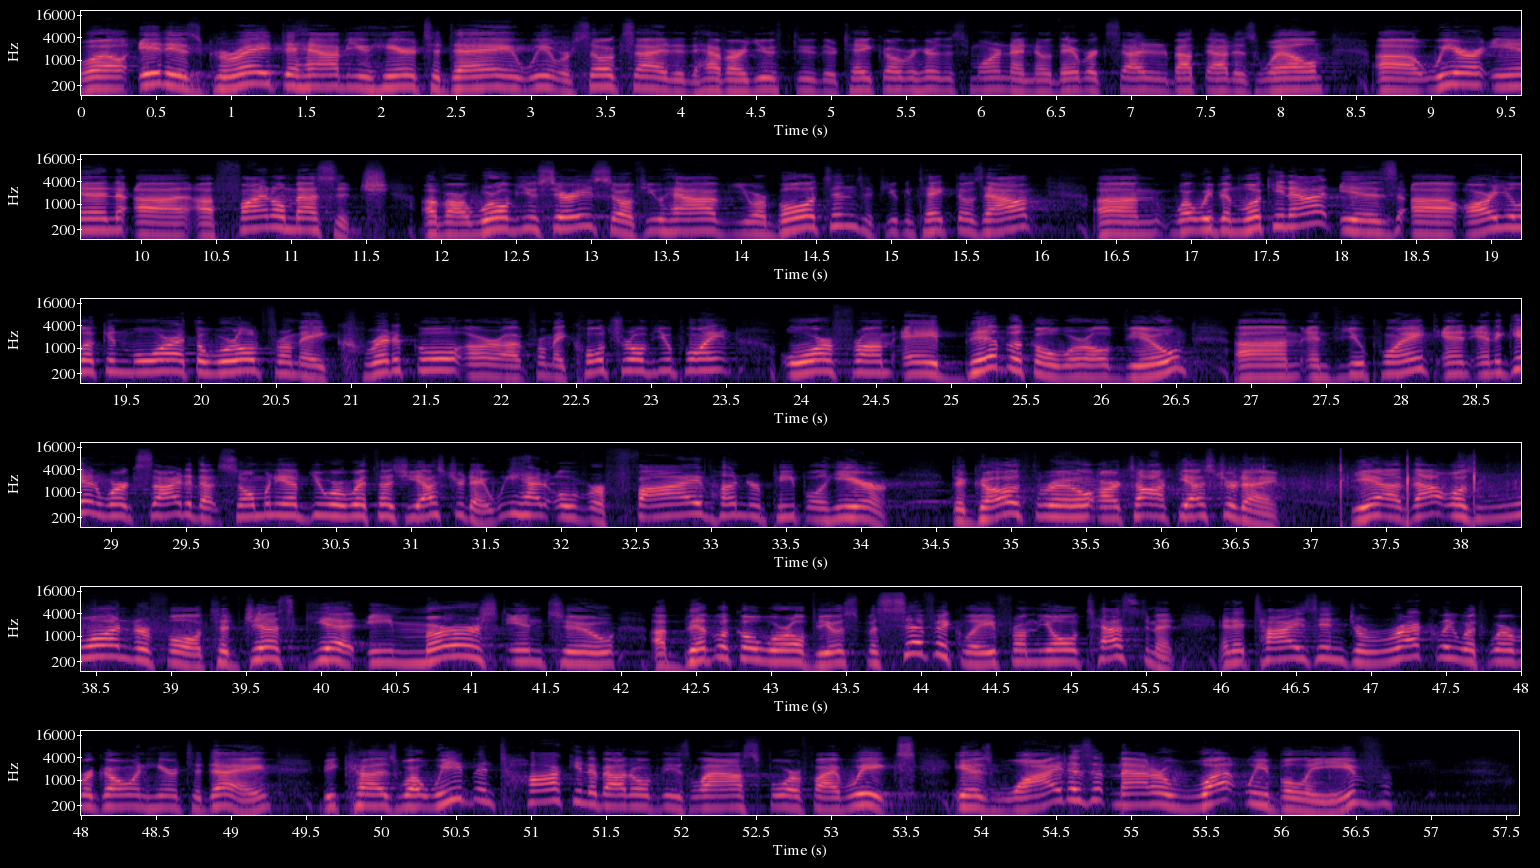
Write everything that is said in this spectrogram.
Well, it is great to have you here today. We were so excited to have our youth do their takeover here this morning. I know they were excited about that as well. Uh, we are in uh, a final message of our Worldview series. So if you have your bulletins, if you can take those out, um, what we've been looking at is uh, are you looking more at the world from a critical or uh, from a cultural viewpoint or from a biblical worldview? um, and viewpoint. And, and again, we're excited that so many of you were with us yesterday. We had over 500 people here to go through our talk yesterday. Yeah, that was wonderful to just get immersed into a biblical worldview, specifically from the Old Testament. And it ties in directly with where we're going here today, because what we've been talking about over these last four or five weeks is why does it matter what we believe?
